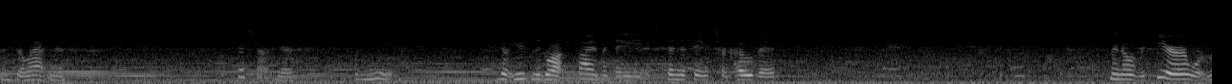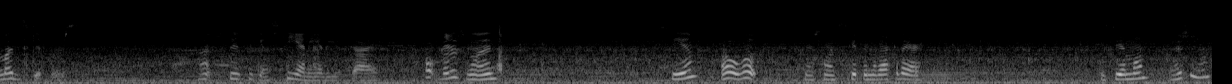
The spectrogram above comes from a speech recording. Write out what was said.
and gelatinous fish out here. It's pretty neat. You don't usually go outside, but they extended things for COVID. Then over here were mud skippers. Let's see if we can see any of these guys. Oh, there's one. See him? Oh, look. There's one skipping the back of there. You see him, Mom? I see him.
